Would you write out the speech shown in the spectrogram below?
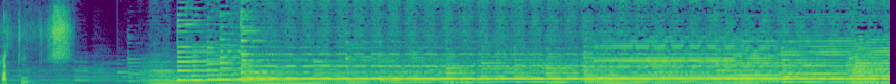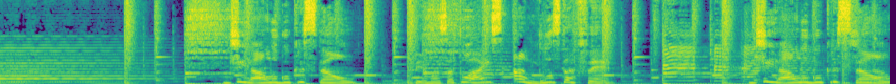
a todos. Diálogo Cristão. Temas atuais à luz da fé. Diálogo Cristão.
